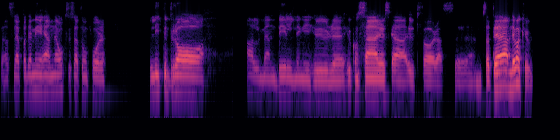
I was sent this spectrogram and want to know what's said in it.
Så jag släpade med henne också så att hon får lite bra allmänbildning i hur, hur konserter ska utföras. Så att det, det var kul.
